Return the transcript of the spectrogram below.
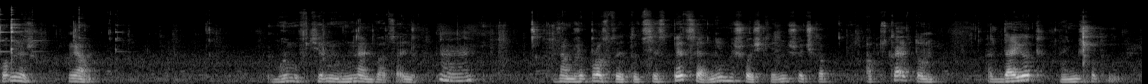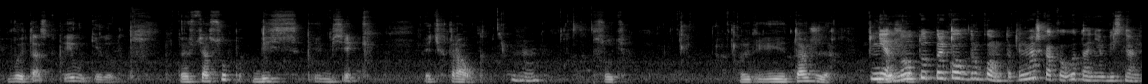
Помнишь? Я, по-моему, в терминале 21. Мгм. Там же просто это все специи, они в мешочке. Мешочек оп- опускает, он отдает, а мешок вытаскивает и выкидывает. То есть у тебя суп без, без всяких этих травок, Мгм. в сути. И, и так же. Нет, вышло. ну тут прикол в другом. Ты понимаешь, как вот они объясняли?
